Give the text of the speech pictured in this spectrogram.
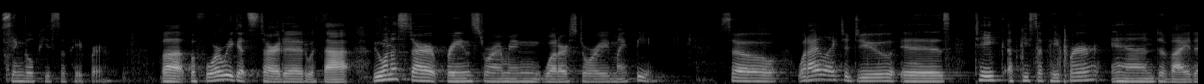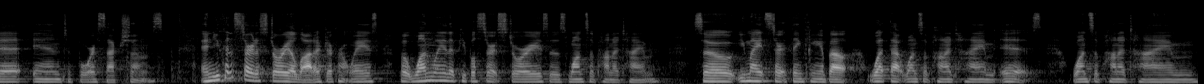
single piece of paper. But before we get started with that, we want to start brainstorming what our story might be. So what I like to do is take a piece of paper and divide it into four sections. And you can start a story a lot of different ways, but one way that people start stories is once upon a time. So you might start thinking about what that once upon a time is. Once upon a time,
